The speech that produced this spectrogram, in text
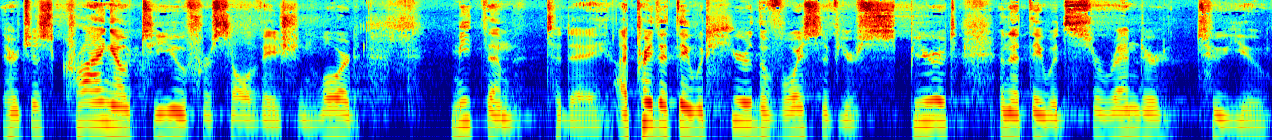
They're just crying out to you for salvation. Lord, meet them today. I pray that they would hear the voice of your Spirit and that they would surrender to you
